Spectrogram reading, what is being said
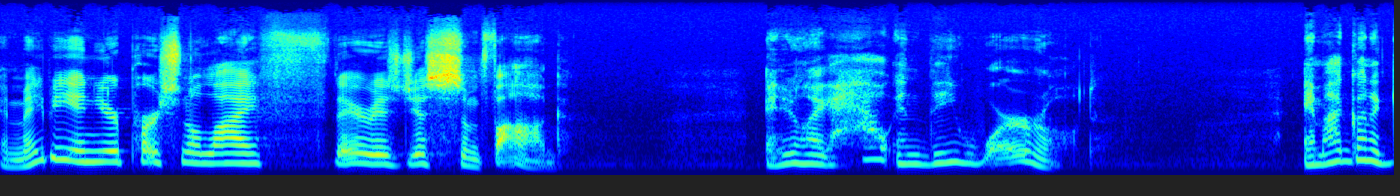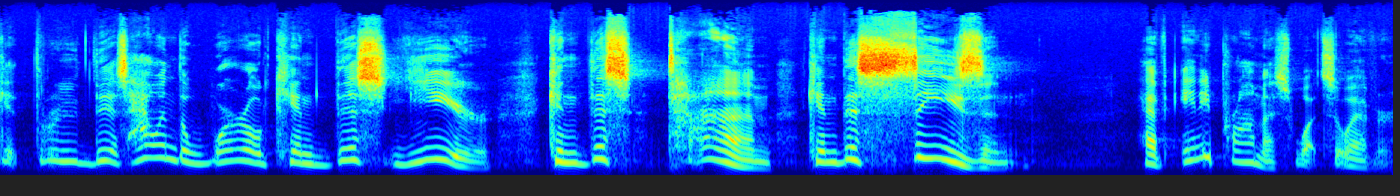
And maybe in your personal life, there is just some fog. And you're like, how in the world am I going to get through this? How in the world can this year, can this time, can this season have any promise whatsoever?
